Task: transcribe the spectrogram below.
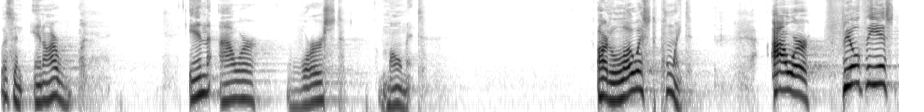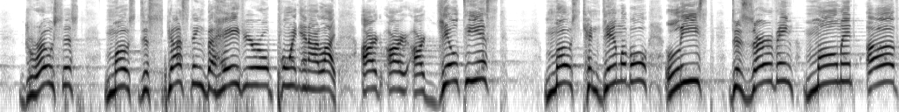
Listen, in our in our worst moment, our lowest point, our filthiest, grossest, most disgusting behavioral point in our life, our, our, our guiltiest, most condemnable, least deserving moment of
